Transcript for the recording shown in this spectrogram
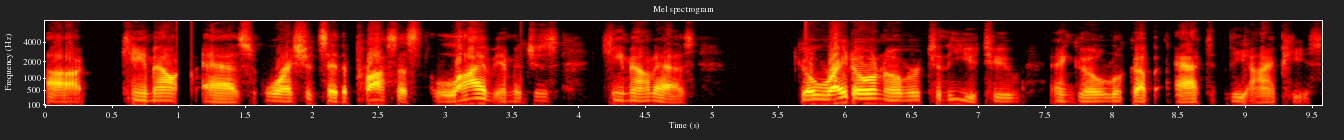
uh, came out as, or I should say the processed live images came out as, go right on over to the YouTube and go look up at the eyepiece.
